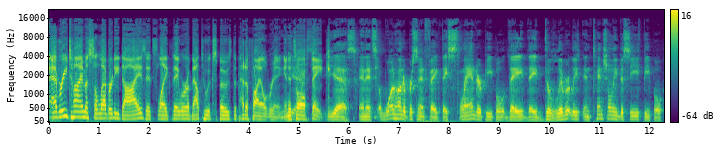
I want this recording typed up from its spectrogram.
Every time a celebrity dies, it's like they were about to expose the pedophile ring, and it's yes. all fake. Yes, and it's 100% fake. They slander people. They they deliberately, intentionally deceive people.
